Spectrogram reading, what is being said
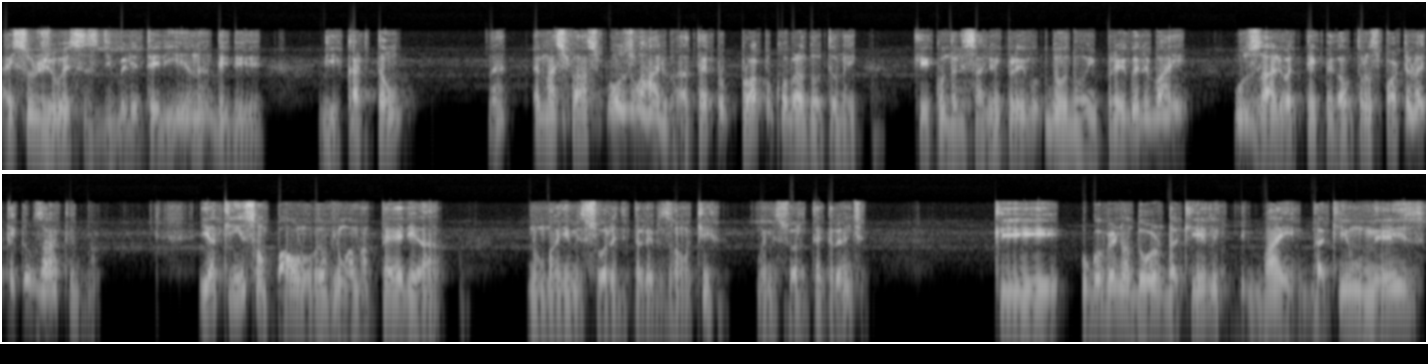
Aí surgiu esses de bilheteria, né? De, de, de cartão, né? É mais fácil para o usuário, até para o próprio cobrador também. Que quando ele sai do emprego, do, do emprego, ele vai usar, ele vai ter que pegar o transporte, ele vai ter que usar aquilo. Né? E aqui em São Paulo, eu vi uma matéria numa emissora de televisão aqui, uma emissora até grande, que o governador daqui, ele vai, daqui um mês,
